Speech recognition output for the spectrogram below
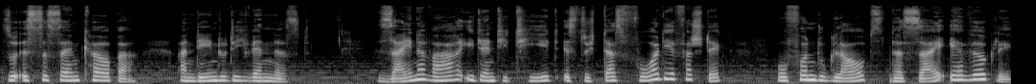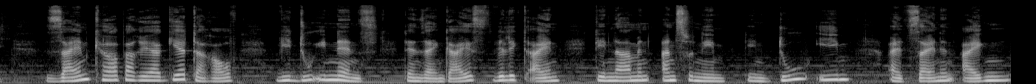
so ist es sein Körper, an den du dich wendest. Seine wahre Identität ist durch das vor dir versteckt, wovon du glaubst, das sei er wirklich. Sein Körper reagiert darauf, wie du ihn nennst, denn sein Geist willigt ein, den Namen anzunehmen, den du ihm als seinen eigenen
